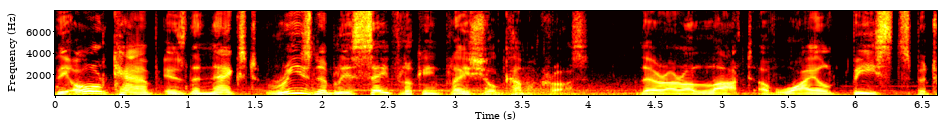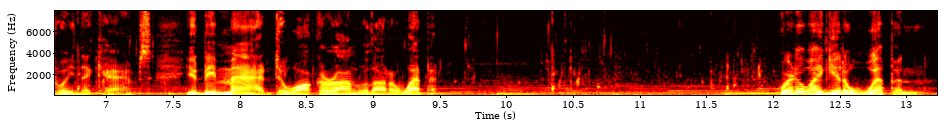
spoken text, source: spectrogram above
The old camp is the next reasonably safe-looking place you'll come across. There are a lot of wild beasts between the camps. You'd be mad to walk around without a weapon. Where do I get a weapon?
